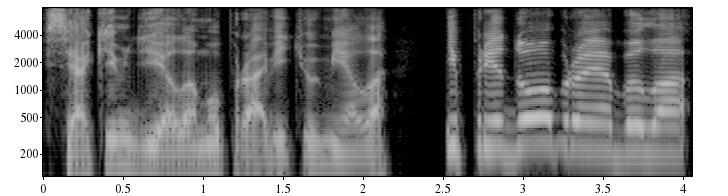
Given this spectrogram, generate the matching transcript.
всяким делом управить умела, и предобрая была,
